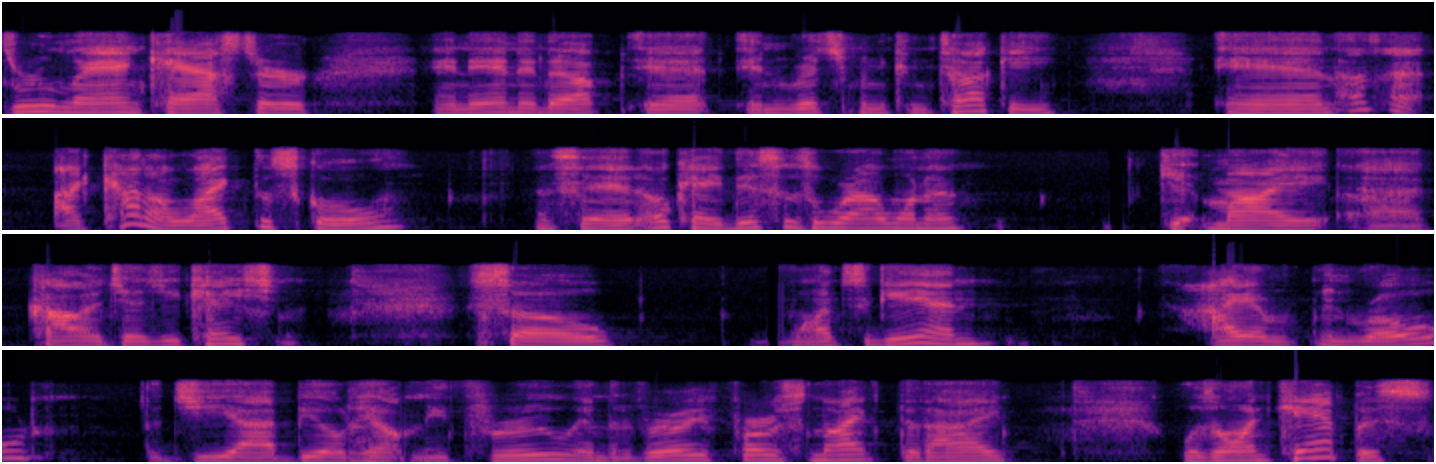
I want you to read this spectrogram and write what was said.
through Lancaster, and ended up at in Richmond, Kentucky. And I thought I kind of liked the school and said, okay, this is where I want to get my uh, college education. So once again, I enrolled. The GI Bill helped me through. And the very first night that I was on campus,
